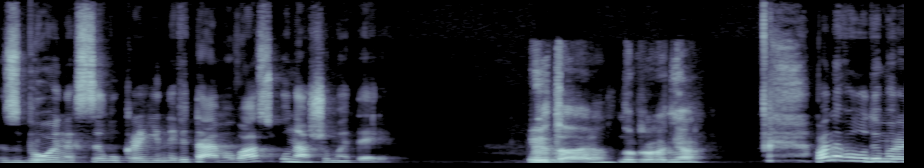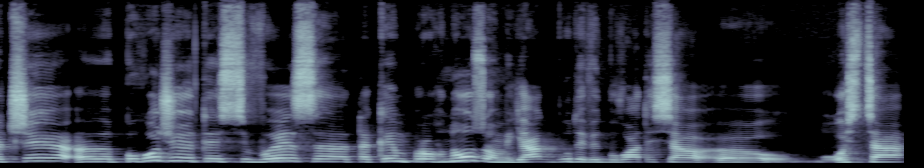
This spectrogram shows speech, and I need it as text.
збройних сил України. Вітаємо вас у нашому етері. Вітаю, доброго дня. Пане Володимире, чи е, погоджуєтесь ви з е, таким прогнозом, як буде відбуватися е, ось ця,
